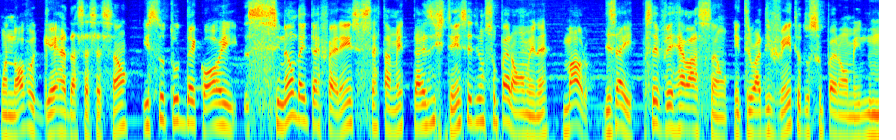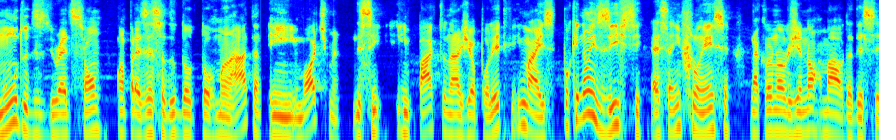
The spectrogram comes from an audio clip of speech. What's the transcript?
uma nova guerra da secessão. Isso tudo decorre, se não da interferência, certamente da existência de um super-homem, né? Mauro, diz aí, você vê relação entre o advento do super-homem no mundo de Red Son com a presença do Dr. Manhattan em Watchmen, nesse impacto na geopolítica e mais, porque não existe essa influência na cronologia normal da DC.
